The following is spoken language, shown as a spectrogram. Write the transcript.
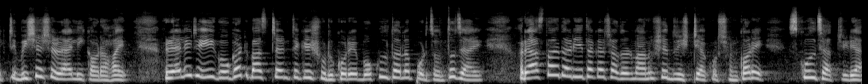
একটি বিশেষ র্যালি করা হয়। র্যালিটি গোঘাট বাস স্ট্যান্ড থেকে শুরু করে বকুলতলা পর্যন্ত যায়। রাস্তায় দাঁড়িয়ে থাকা সাধারণ মানুষের দৃষ্টি আকর্ষণ করে স্কুল ছাত্রীরা।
